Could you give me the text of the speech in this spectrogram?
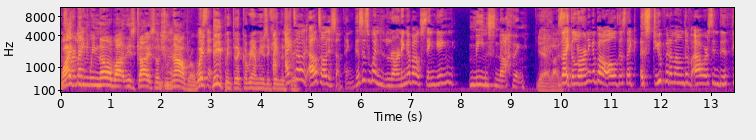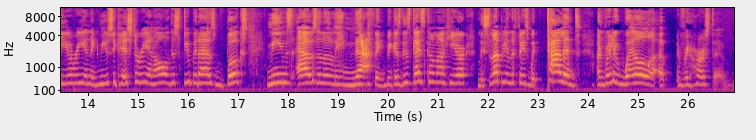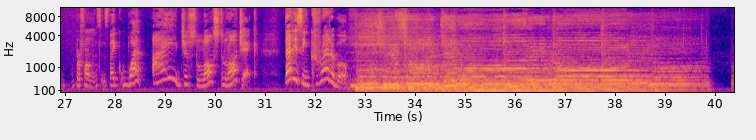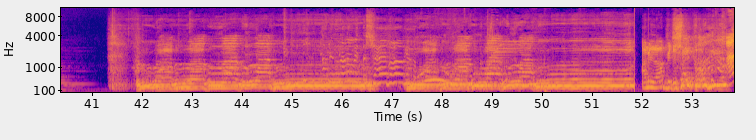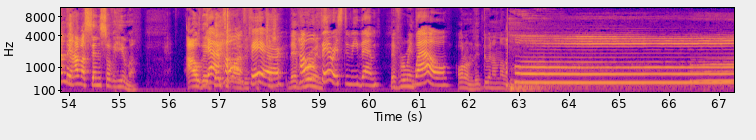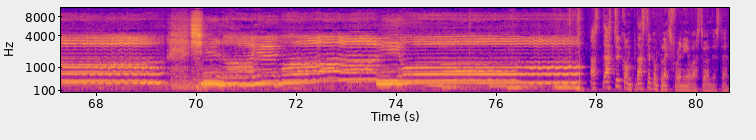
Why didn't like we know about these guys until now, bro? We're Listen. deep into the Korean music industry. I tell I'll tell you something. This is when learning about singing means nothing. yeah, like, It's like learning about all this, like a stupid amount of hours in the theory and like music history and all of the stupid ass books means absolutely nothing because these guys come out here, they slap you in the face with talent and really well uh, rehearsed uh, performances. Like what I just lost logic. That is incredible. me love me the shape and they have a sense of humor. Oh, they, yeah, they how unfair! Just, they've how ruined. unfair is to be them. They've ruined. Wow. Hold on, they're doing another. That's, that's too com- that's too complex for any of us to understand.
